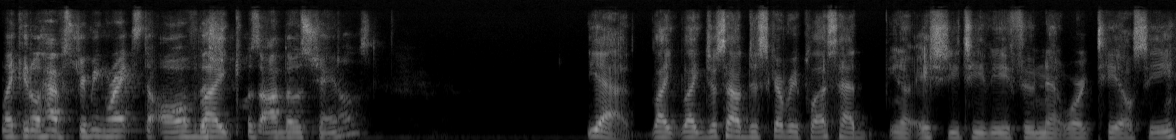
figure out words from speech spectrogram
Like it'll have streaming rights to all of the Like- shows on those channels? yeah like like just how discovery plus had you know hgtv food network tlc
